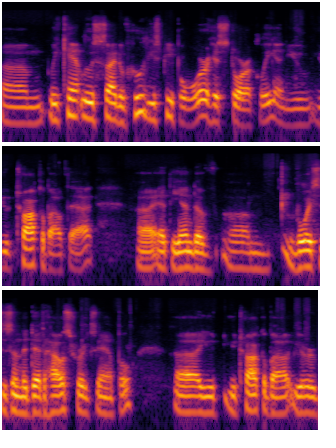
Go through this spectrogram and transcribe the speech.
Um, we can't lose sight of who these people were historically, and you you talk about that at the end of um, Voices in the Dead House, for example. Uh, you you talk about your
